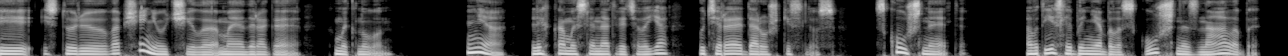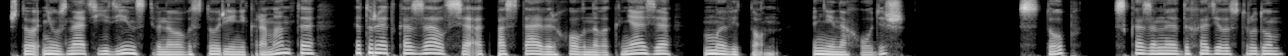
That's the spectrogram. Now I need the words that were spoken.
Ты историю вообще не учила, моя дорогая, хмыкнул он. Не, легкомысленно ответила я, утирая дорожки слез. Скучно это. А вот если бы не было скучно, знала бы, что не узнать единственного в истории некроманта — который отказался от поста верховного князя Мавитон. Не находишь? Стоп, сказанное доходило с трудом.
